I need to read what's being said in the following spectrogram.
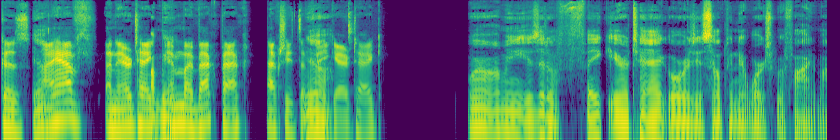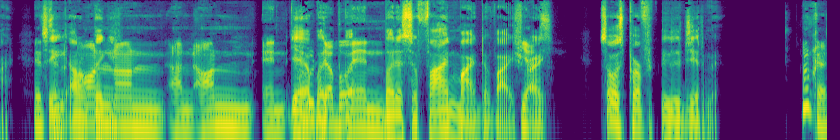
because Yeah. I have an AirTag I mean- in my backpack. Actually, it's a Yeah. fake AirTag. Well, I mean, is it a fake AirTag or is it something that works with Find My? It's See, an I don't on, think it's- on on on and Yeah, but double but, N. but it's a Find My device, yes. right? So it's perfectly legitimate Okay.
